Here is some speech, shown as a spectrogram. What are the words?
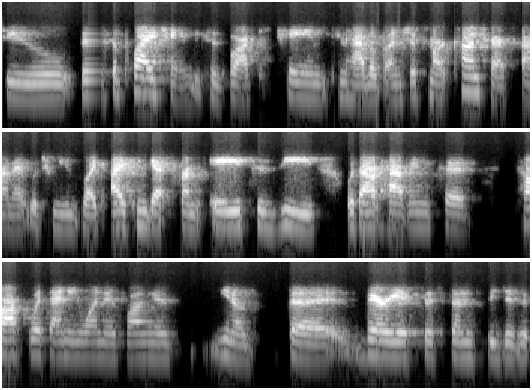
to the supply chain because blockchain can have a bunch of smart contracts on it, which means like I can get from A to Z without having to talk with anyone as long as, you know, the various systems, the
